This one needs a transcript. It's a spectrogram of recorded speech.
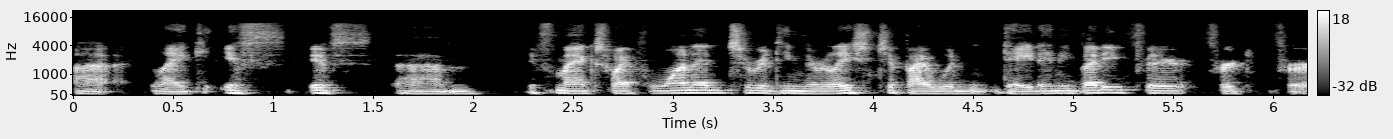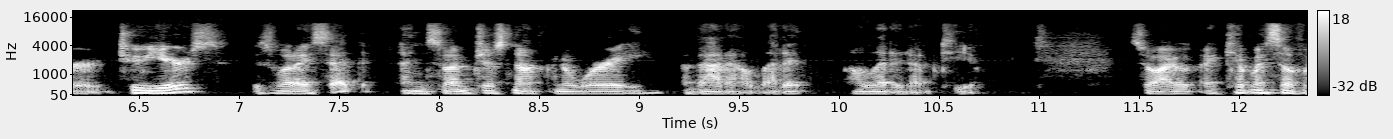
uh, like if if um, if my ex-wife wanted to redeem the relationship, I wouldn't date anybody for for for two years, is what I said. And so I'm just not going to worry about it. I'll let it. I'll let it up to you. So I, I kept myself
